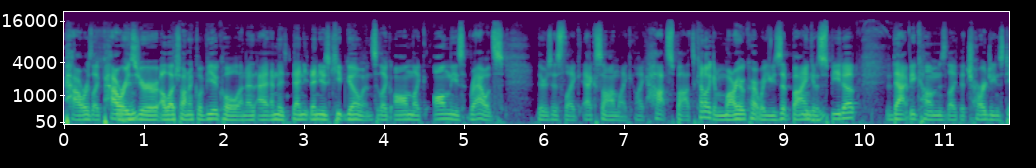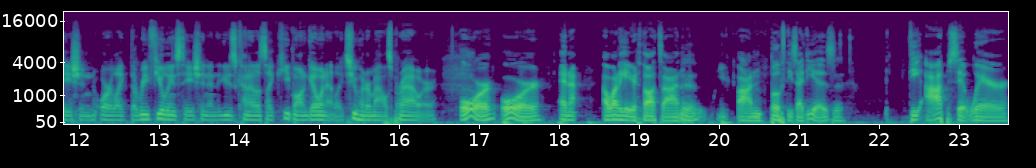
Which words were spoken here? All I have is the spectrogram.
powers like powers Mhm. your electronic vehicle and and, then then you just keep going. So like on like on these routes. There's this like Exxon like like hot spots, kind of like in Mario Kart where you zip by and get a Mhm. speed up. That becomes like the charging station or like the refueling station, and you just kind of just like keep on going at like 200 miles per hour. or or and I, I want to get your thoughts on Yeah. on both these ideas. Yeah. The opposite, where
